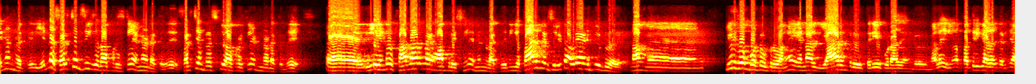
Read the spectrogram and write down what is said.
என்ன நடக்குது? என்ன சர்ச் அண்ட் சீசர் ஆபரேஷன்ல என்ன நடக்குது? சர்ச் அண்ட் ரெஸ்கியூ ஆபரேஷன்ல என்ன நடக்குது? இல்லை என்றால் சாதாரண ஆபரேஷன்ல என்ன நடக்குது? நீங்க பாருங்கன்னு சொல்லிட்டு அவரே அனுப்பி விட்டுருவாரு. நாங்க யூனிஃபார்ம் போட்டு விட்டுருவாங்க. ஏன்னா யாருன்றது தெரியக்கூடாதுங்கிறதுனால இல்லைன்னா பத்திரிகையாளர் தெரிஞ்சு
